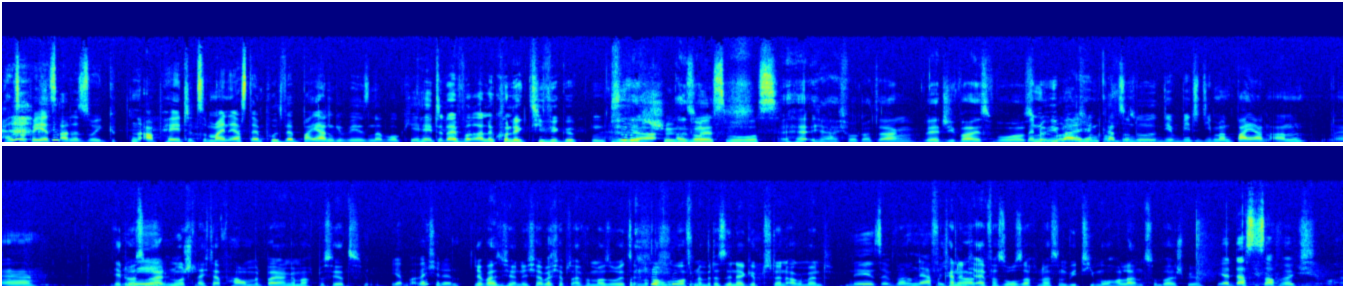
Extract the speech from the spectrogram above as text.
Als ob ihr jetzt alle so Ägypten abhatet. So mein erster Impuls wäre Bayern gewesen, aber okay, hatet einfach alle kollektiv Ägypten. Ja, Schön also- Weißwurst. Ja, ich wollte gerade sagen, Veggie Weißwurst. Wenn du überall hin kannst und du, dir bietet jemand Bayern an, äh, Ja, du hast Nee. nur halt nur schlechte Erfahrungen mit Bayern gemacht bis jetzt. ja, aber welche denn? Ja, weiß ich ja nicht, aber ich habe es einfach mal so jetzt in den Raum geworfen, damit das Sinn ergibt, dein Argument. Nee, ist einfach nervig. Man kann ja da. nicht einfach so Sachen lassen wie Timo Holland zum Beispiel. ja, das ist auch wirklich. jede Woche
